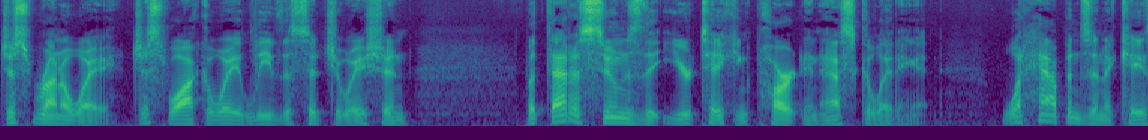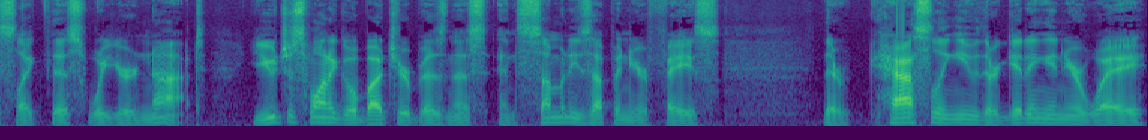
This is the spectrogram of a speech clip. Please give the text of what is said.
just run away. Just walk away, leave the situation. But that assumes that you're taking part in escalating it. What happens in a case like this where you're not? You just want to go about your business and somebody's up in your face. They're hassling you, they're getting in your way.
